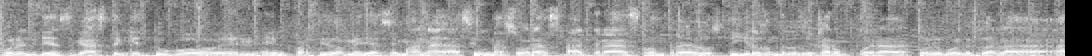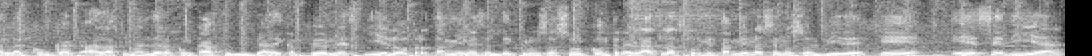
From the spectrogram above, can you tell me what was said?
por el desgaste que tuvo en, el partido a media semana, hace unas horas atrás, contra los Tigres, donde los dejaron fuera por el boleto a la, a la, a final de la CONCACAF de Campeones. Y el otro también es el de Cruz Azul contra el Atlas, porque también no se nos olvide que ese día,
